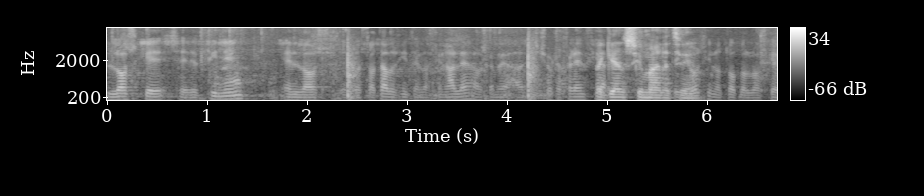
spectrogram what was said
los que se definen en los, en los tratados internacionales a los que me ha hecho referencia, Against humanity. yo, sino todos los que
